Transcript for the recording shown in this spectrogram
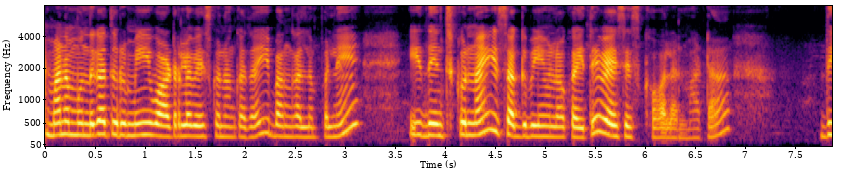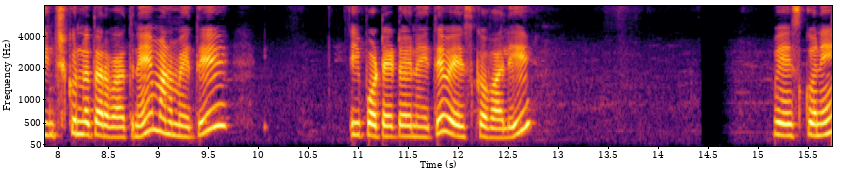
మనం ముందుగా తురిమి వాటర్లో వేసుకున్నాం కదా ఈ బంగాళదుంపల్ని ఈ దించుకున్న ఈ సగ్గు బియ్యంలోకి అయితే వేసేసుకోవాలన్నమాట. దించుకున్న తర్వాతనే మనమైతే ఈ పొటాటోని అయితే వేసుకోవాలి. వేసుకొని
